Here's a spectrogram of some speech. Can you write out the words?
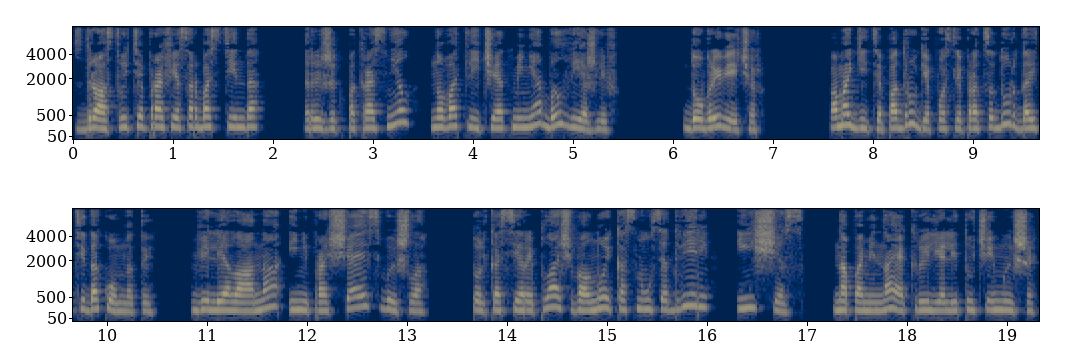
«Здравствуйте, профессор Бастинда!» Рыжик покраснел, но, в отличие от меня, был вежлив. «Добрый вечер!» Помогите подруге после процедур дойти до комнаты. Велела она и, не прощаясь, вышла. Только серый плащ волной коснулся двери и исчез, напоминая крылья летучей мыши.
